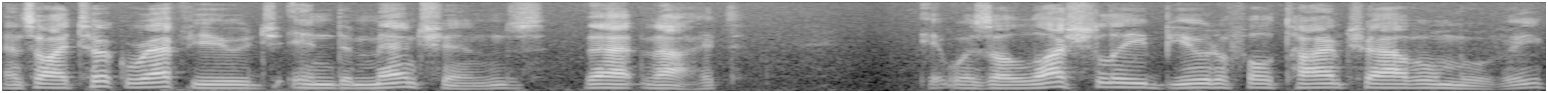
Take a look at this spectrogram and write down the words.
And so I took refuge in Dimensions that night it was a lushly beautiful time travel movie,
